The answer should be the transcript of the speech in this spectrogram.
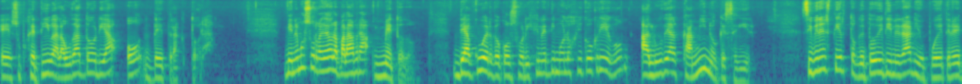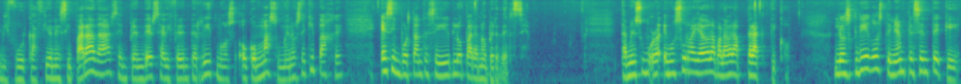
eh, subjetiva laudatoria o detractora. Bien, hemos subrayado la palabra método de acuerdo con su origen etimológico griego, alude al camino que seguir. Si bien es cierto que todo itinerario puede tener bifurcaciones y paradas, emprenderse a diferentes ritmos o con más o menos equipaje, es importante seguirlo para no perderse. También hemos subrayado la palabra práctico. Los griegos tenían presente que,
